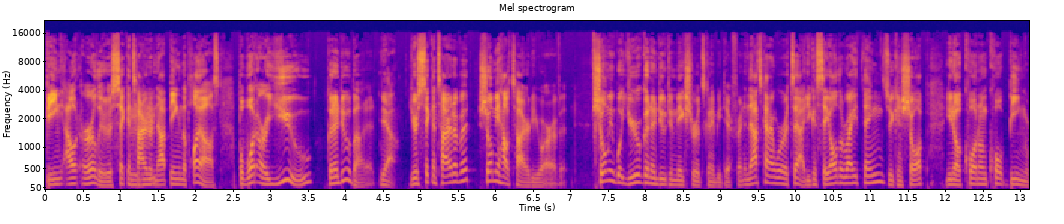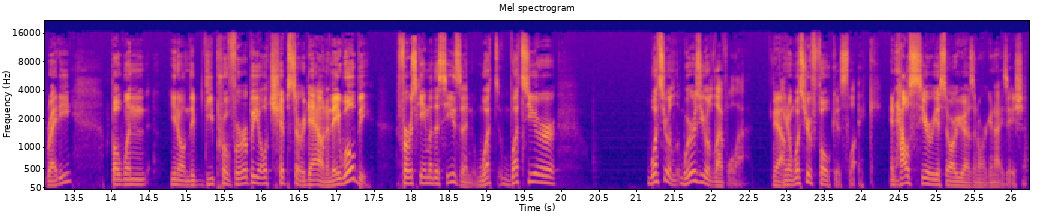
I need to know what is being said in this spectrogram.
being out early. They're sick and tired of mm-hmm. not being in the playoffs. But what are you going to do about it? Yeah. You're sick and tired of it? Show me how tired you are of it. Show me what you're going to do to make sure it's going to be different. And that's kind of where it's at. You can say all the right things. You can show up, you know, quote unquote, being ready. But when, you know, the, the proverbial chips are down, and they will be first game of the season, what, what's your, what's your, where's your level at? Yeah. You know, what's your focus like? And how serious are you as an organization?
